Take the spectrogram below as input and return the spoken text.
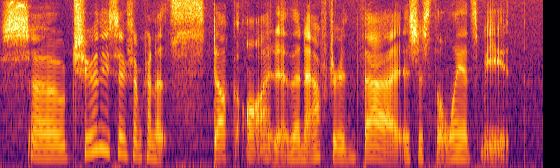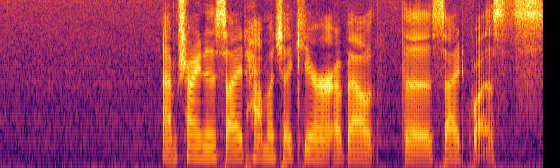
So two of these things I'm kind of stuck on, and then after that it's just the Landsmeet. I'm trying to decide how much I care about the side quests.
